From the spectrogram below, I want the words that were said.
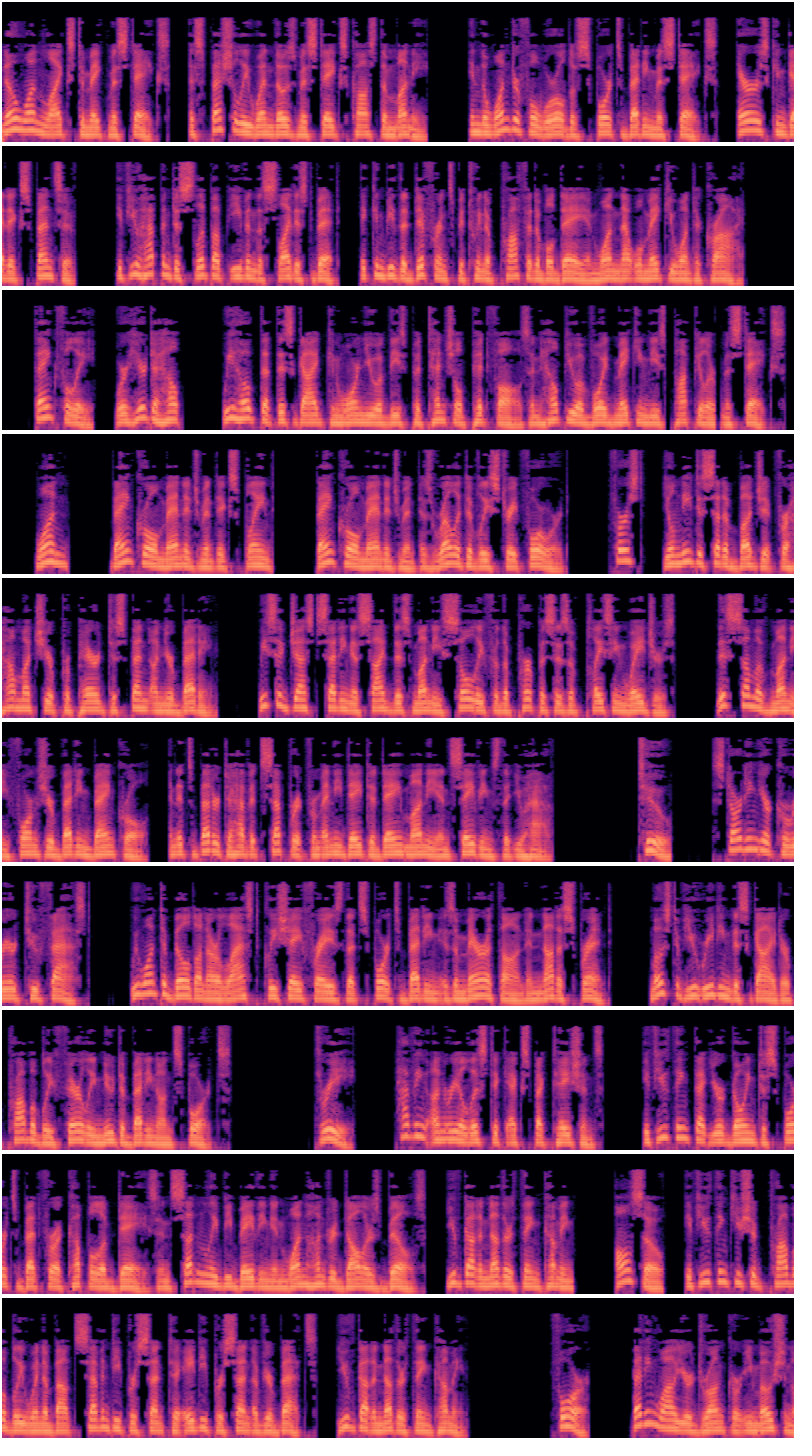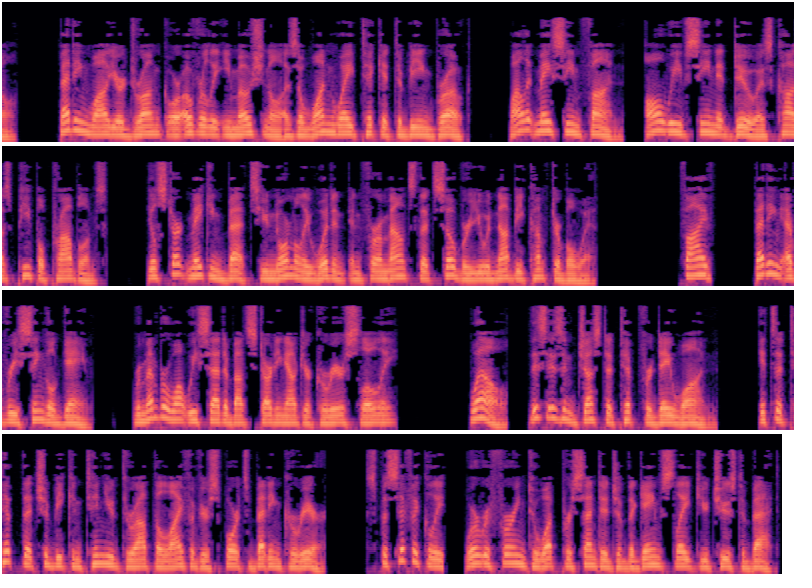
No one likes to make mistakes, especially when those mistakes cost them money. In the wonderful world of sports betting mistakes, errors can get expensive. If you happen to slip up even the slightest bit, it can be the difference between a profitable day and one that will make you want to cry. Thankfully, we're here to help. We hope that this guide can warn you of these potential pitfalls and help you avoid making these popular mistakes. 1. Bankroll management explained. Bankroll management is relatively straightforward. First, you'll need to set a budget for how much you're prepared to spend on your betting. We suggest setting aside this money solely for the purposes of placing wagers. This sum of money forms your betting bankroll, and it's better to have it separate from any day-to-day money and savings that you have. 2. Starting your career too fast. We want to build on our last cliché phrase that sports betting is a marathon and not a sprint. Most of you reading this guide are probably fairly new to betting on sports. 3. Having unrealistic expectations. If you think that you're going to sports bet for a couple of days and suddenly be bathing in $100 bills, you've got another thing coming. Also, if you think you should probably win about 70% to 80% of your bets, you've got another thing coming. 4. Betting while you're drunk or emotional. Betting while you're drunk or overly emotional is a one-way ticket to being broke. While it may seem fun, all we've seen it do is cause people problems. You'll start making bets you normally wouldn't and for amounts that sober you would not be comfortable with. 5. Betting every single game. Remember what we said about starting out your career slowly? Well, this isn't just a tip for day one. It's a tip that should be continued throughout the life of your sports betting career. Specifically, we're referring to what percentage of the game slate you choose to bet.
